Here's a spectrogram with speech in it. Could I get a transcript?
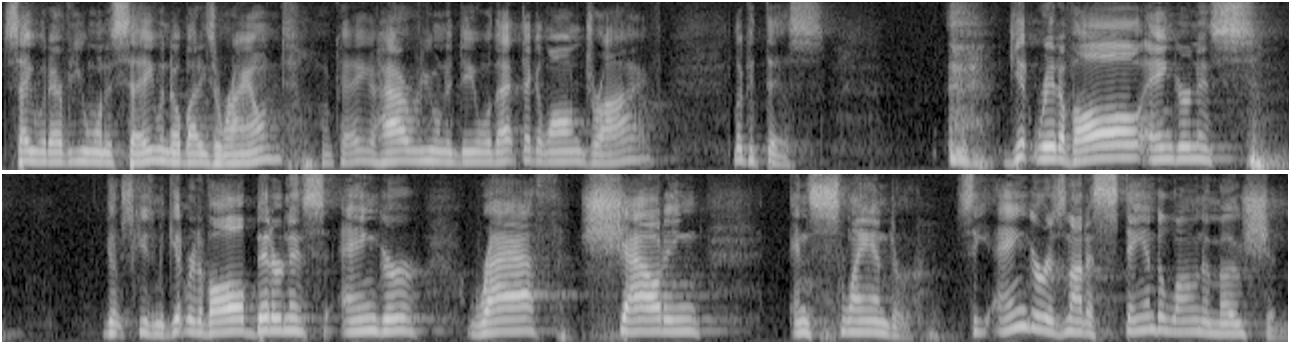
say whatever you want to say when nobody's around, okay? However you want to deal with that. Take a long drive. Look at this. get rid of all angerness, excuse me, get rid of all bitterness, anger, wrath, shouting, and slander. See, anger is not a standalone emotion.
